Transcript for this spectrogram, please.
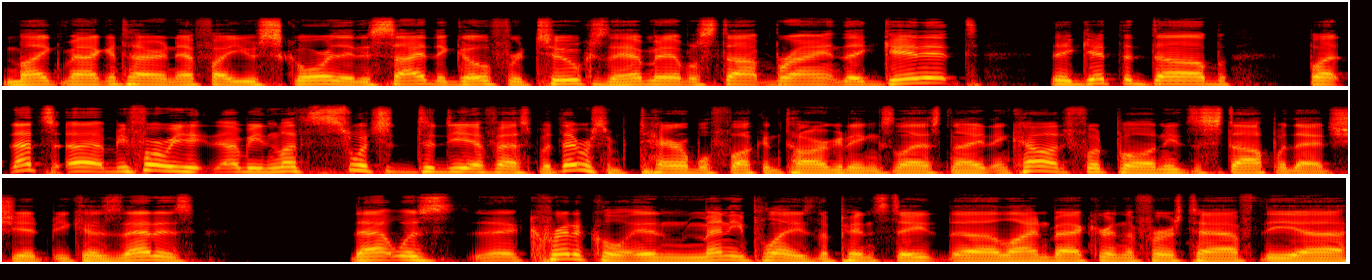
Mike MacIntyre and FIU score. They decide to go for two because they haven't been able to stop Bryant. They get it. They get the dub. But that's uh, before we. I mean, let's switch to DFS. But there were some terrible fucking targetings last night, and college football needs to stop with that shit because that is that was uh, critical in many plays. The Penn State uh, linebacker in the first half, the uh,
